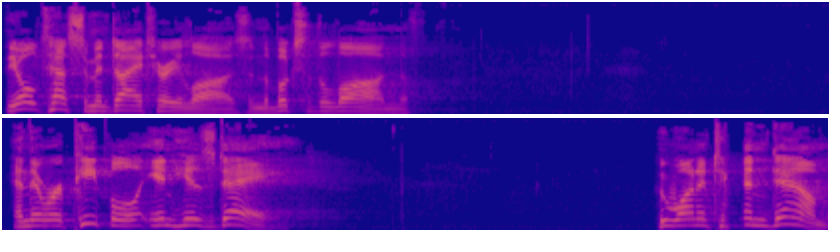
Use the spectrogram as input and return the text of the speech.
The Old Testament dietary laws and the books of the law and the and there were people in his day who wanted to condemn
